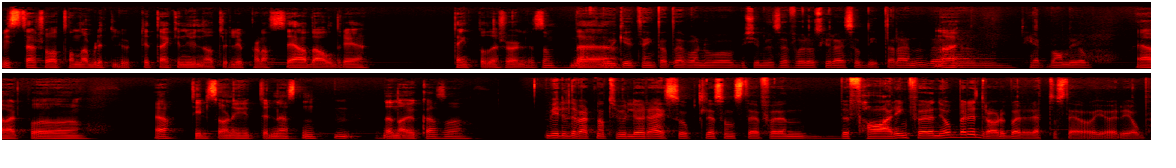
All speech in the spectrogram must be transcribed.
hvis det er så at han har blitt lurt dit, det er ikke en unaturlig plass. Jeg hadde aldri tenkt på det sjøl, liksom. Det... du hadde ikke tenkt at det var noe å bekymre seg for å skulle reise opp dit aleine? Det er en helt vanlig jobb. Jeg har vært på ja, tilsvarende hytter nesten mm. denne uka, så Ville det vært naturlig å reise opp til et sånt sted for en befaring før en jobb, eller drar du bare rett til stedet og gjør jobb?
